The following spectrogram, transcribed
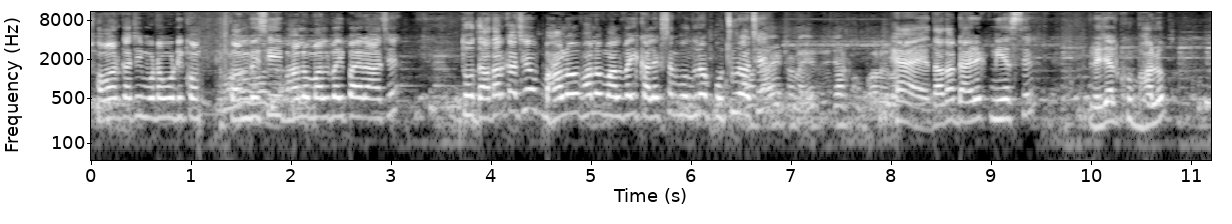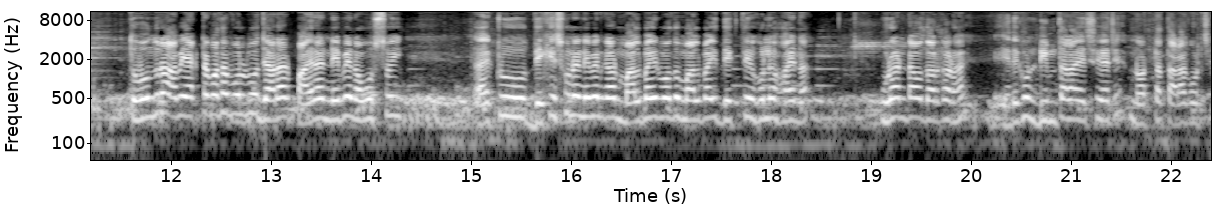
সবার কাছেই মোটামুটি কম কম বেশি ভালো মালবাহী পায়রা আছে। তো দাদার কাছেও ভালো ভালো মালবাহী কালেকশন বন্ধুরা প্রচুর আছে। হ্যাঁ দাদা ডাইরেক্ট নিয়ে এসছে। রেজাল্ট খুব ভালো। তো বন্ধুরা, আমি একটা কথা বলব, যারা পায়রা নেবেন অবশ্যই একটু দেখে শুনে নেবেন, কারণ মালবাহীর মতো মালবাহী দেখতে হলে হয় না। উড়ানটাও দরকার হয়। এ দেখুন ডিম তারা এসে গেছে, নটটা তাড়া করছে।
